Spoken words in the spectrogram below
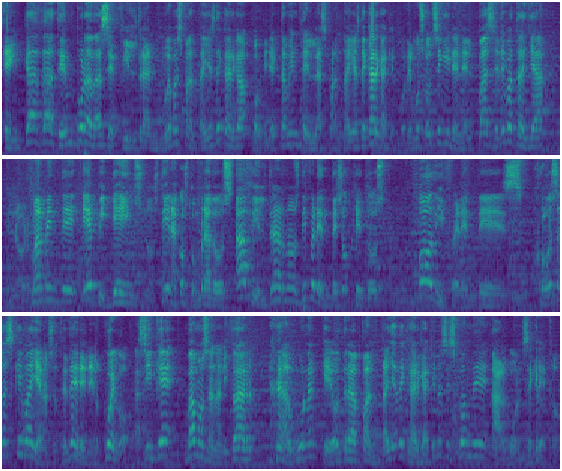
En cada temporada se filtran nuevas pantallas de carga o directamente en las pantallas de carga que podemos conseguir en el pase de batalla, normalmente Epic Games nos tiene acostumbrados a filtrarnos diferentes objetos o diferentes cosas que vayan a suceder en el juego. Así que vamos a analizar alguna que otra pantalla de carga que nos esconde algún secreto.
